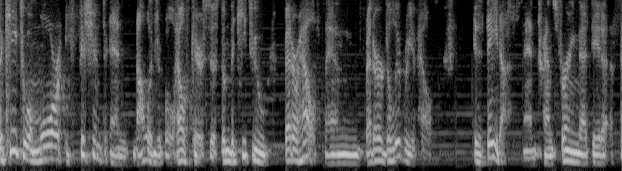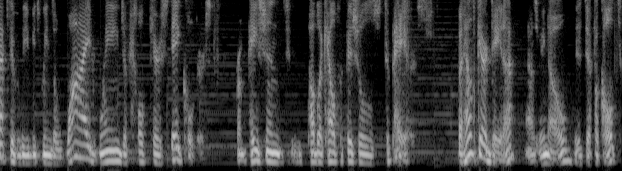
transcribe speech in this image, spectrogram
The key to a more efficient and knowledgeable healthcare system, the key to better health and better delivery of health, is data and transferring that data effectively between the wide range of healthcare stakeholders, from patient to public health officials to payers. But healthcare data, as we know, is difficult,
